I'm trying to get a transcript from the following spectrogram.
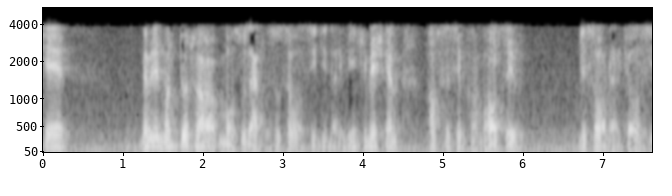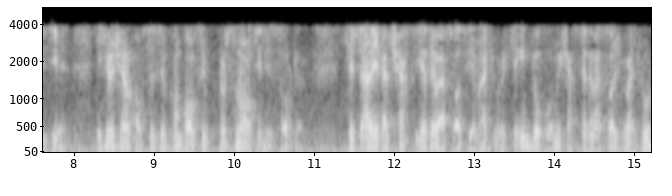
که ببینید ما دو تا موضوع در خصوص اوسیدی داریم. یکی بهش obsessive compulsive disorder که OCD یکی بهش میگن obsessive compulsive personality disorder که در حقیقت شخصیت وسواسی مجبوره که این دومی شخصیت وسواسی مجبور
